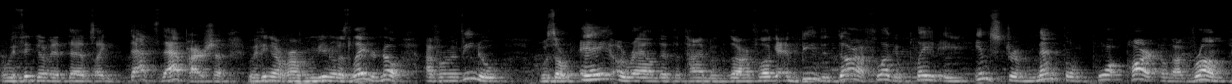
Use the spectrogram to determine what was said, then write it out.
and we think of it that it's like that's that parsha. We think of Avram Avinu as later. No, Avram Avinu was a, around at the time of the Dar Haflaga, and B the Dar Haflaga played a instrumental part of Avram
